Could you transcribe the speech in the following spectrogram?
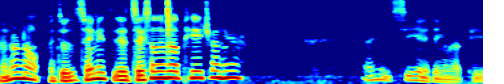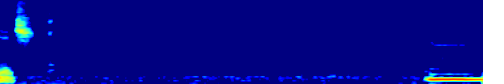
I don't know. Does it say anything? Did it say something about pH on here? I didn't see anything about pH. Mm.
